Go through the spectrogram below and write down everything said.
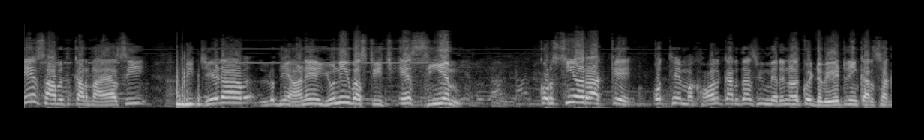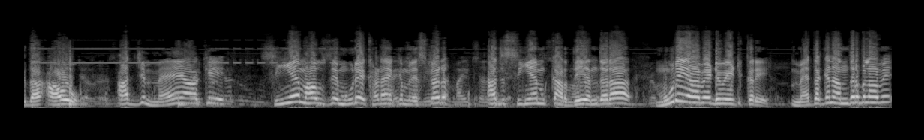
ਇਹ ਸਾਬਤ ਕਰਨ ਆਇਆ ਸੀ ਵੀ ਜਿਹੜਾ ਲੁਧਿਆਣੇ ਯੂਨੀਵਰਸਿਟੀ 'ਚ ਇਹ ਸੀਐਮ ਕੁਰਸੀਆਂ ਰੱਖ ਕੇ ਉੱਥੇ ਮਖੌਲ ਕਰਦਾ ਸੀ ਮੇਰੇ ਨਾਲ ਕੋਈ ਡਿਬੇਟ ਨਹੀਂ ਕਰ ਸਕਦਾ, ਆਓ। ਅੱਜ ਮੈਂ ਆ ਕੇ ਸੀਐਮ ਹਾਊਸ ਦੇ ਮੂਹਰੇ ਖੜਾ ਇੱਕ ਮਿਨਿਸਟਰ ਅੱਜ ਸੀਐਮ ਘਰ ਦੇ ਅੰਦਰ ਆ, ਮੂਹਰੇ ਆਵੇ ਡਿਬੇਟ ਕਰੇ। ਮੈਂ ਤਾਂ ਕਹਿੰਦਾ ਅੰਦਰ ਬੁਲਾਵੇ,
